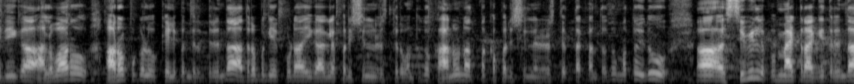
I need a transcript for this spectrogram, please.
ಇದೀಗ ಹಲವಾರು ಆರೋಪಗಳು ಕೇಳಿ ಬಂದಿರೋದ್ರಿಂದ ಅದರ ಬಗ್ಗೆ ಕೂಡ ಈಗಾಗಲೇ ಪರಿಶೀಲನೆ ನಡೆಸ್ತಿರುವಂಥದ್ದು, ಕಾನೂನಾತ್ಮಕ ಪರಿಶೀಲನೆ ನಡೆಸ್ತಿರ್ತಕ್ಕಂಥದ್ದು ಮತ್ತು ಇದು ಸಿವಿಲ್ ಮ್ಯಾಟರ್ ಆಗಿದ್ದರಿಂದ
